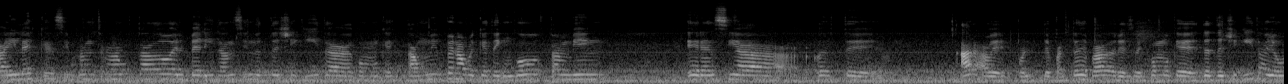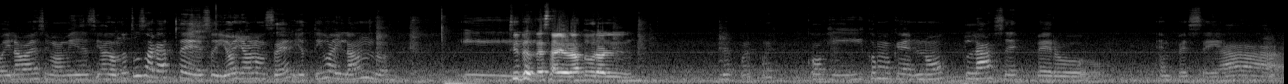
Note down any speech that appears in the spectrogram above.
bailes que simplemente me ha gustado el belly dancing desde chiquita, como que está muy pena porque tengo también herencia este árabe por, de parte de padres, soy como que desde chiquita yo bailaba eso y mami decía, ¿dónde tú sacaste eso? Y yo, yo no sé, yo estoy bailando. Y Sí, te, te salió natural. después pues cogí como que no clases, pero empecé a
